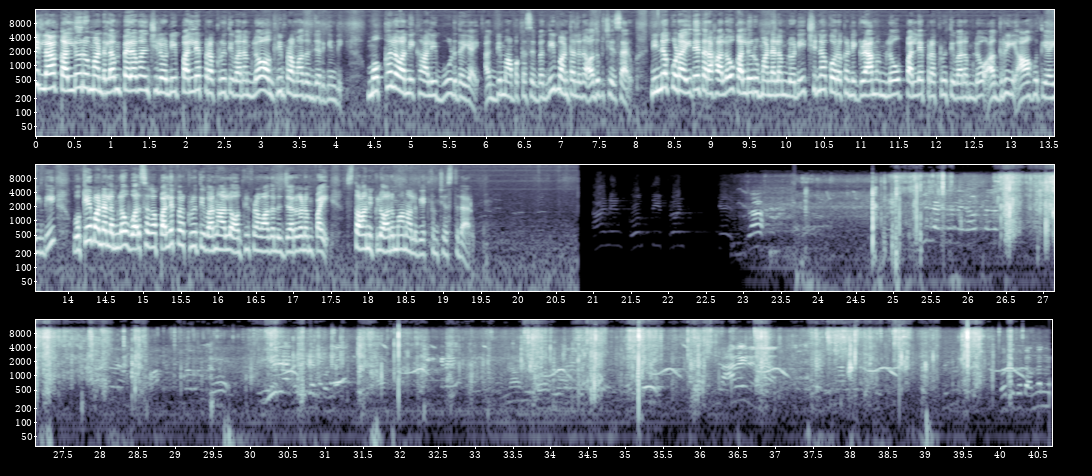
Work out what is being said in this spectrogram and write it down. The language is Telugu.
జిల్లా కల్లూరు మండలం పెరవంచిలోని పల్లె ప్రకృతి వనంలో అగ్ని ప్రమాదం జరిగింది. మొక్కలు అన్ని ఖాళీ బూడిదయ్యాయి. అగ్నిమాపక సిబ్బంది మంటలను అదుపు చేశారు. నిన్న కూడా ఇదే తరహాలో కల్లూరు మండలంలోని చిన్న కోరకండి గ్రామంలో పల్లె ప్రకృతి వనంలో అగ్ని ఆహుతి అయింది. ఒకే మండలంలో వరుసగా పల్లె ప్రకృతి వనాల్లో అగ్ని ప్రమాదాలు జరగడంపై స్థానికులు అనుమానాలు వ్యక్తం చేస్తున్నారు.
